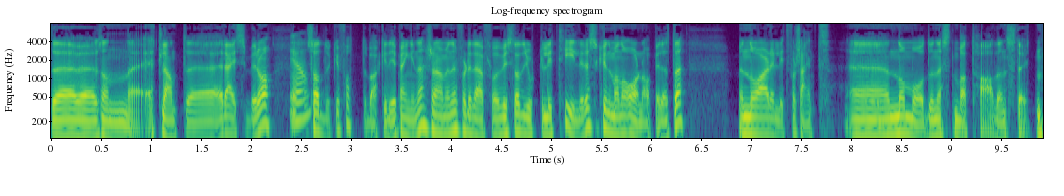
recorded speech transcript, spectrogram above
eh, sånn, et eller annet eh, reisebyrå, Ja. så hadde du ikke fått tilbake de pengene. skjønner du hva jeg mener? Fordi derfor, hvis du hadde gjort det litt tidligere, så kunne man ordna opp i dette. Men nå er det litt for seint. Eh, nå må du nesten bare ta den støyten,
